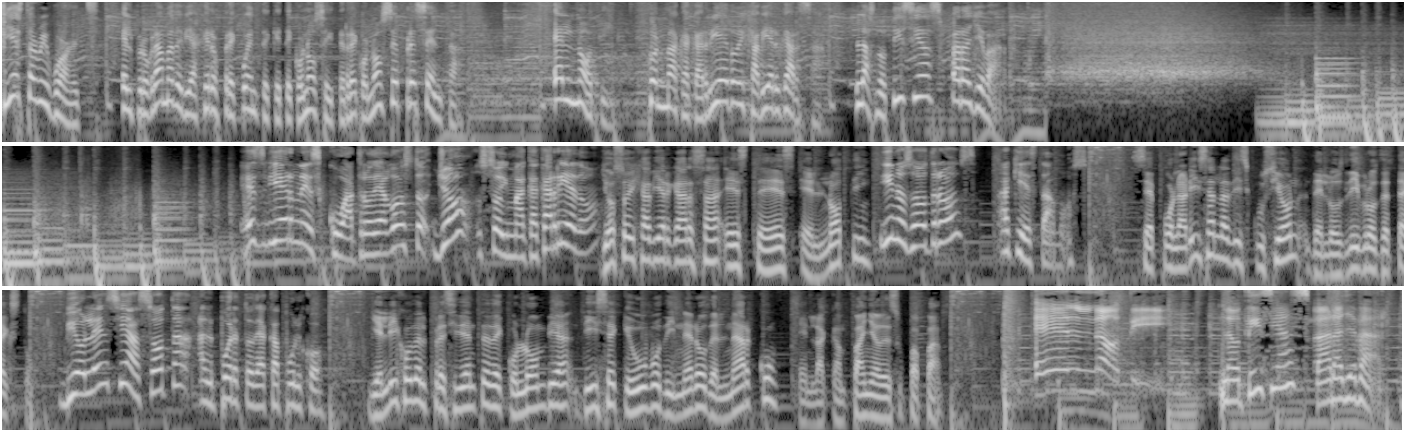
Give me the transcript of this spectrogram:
Fiesta Rewards, el programa de viajero frecuente que te conoce y te reconoce, presenta El Noti, con Maca Carriedo y Javier Garza. Las noticias para llevar. Es viernes 4 de agosto. Yo soy Maca Carriedo. Yo soy Javier Garza, este es El Noti. Y nosotros, aquí estamos. Se polariza la discusión de los libros de texto. Violencia azota al puerto de Acapulco. Y el hijo del presidente de Colombia dice que hubo dinero del narco en la campaña de su papá. El Noti. Noticias para llevar.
